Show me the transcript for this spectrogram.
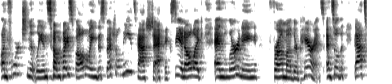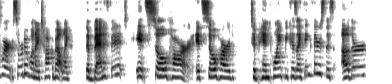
unfortunately, in some ways, following the special needs hashtags, you know, like, and learning from other parents. And so th- that's where, sort of, when I talk about like the benefit, it's so hard. It's so hard to pinpoint because I think there's this other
